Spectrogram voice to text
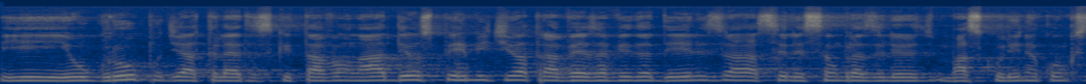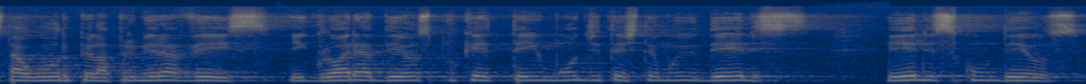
e o grupo de atletas que estavam lá, Deus permitiu, através da vida deles, a seleção brasileira masculina conquistar o ouro pela primeira vez. E glória a Deus, porque tem um monte de testemunho deles, eles com Deus.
